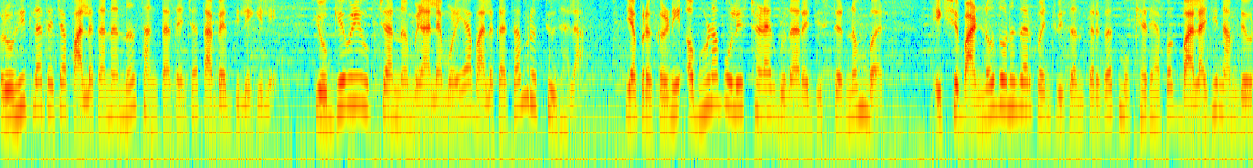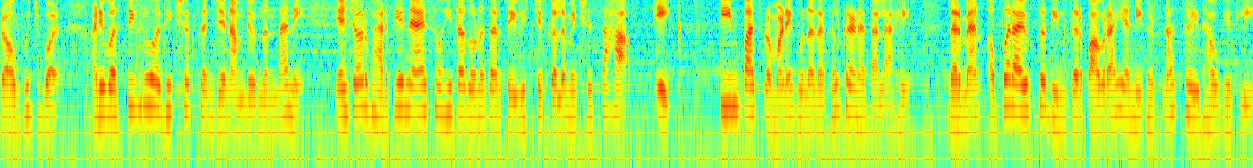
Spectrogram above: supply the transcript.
रोहितला त्याच्या पालकांना न सांगता त्यांच्या ताब्यात दिले गेले. योग्य वेळी उपचार न मिळाल्यामुळे या बालकाचा मृत्यू झाला. या प्रकरणी अभोणा पोलीस ठाण्यात गुन्हा रजिस्टर नंबर एकशे ब्याण्णव दोन हजार पंचवीस अंतर्गत मुख्याध्यापक बालाजी नामदेवराव भुजबळ आणि वसतिगृह अधीक्षक संजय नामदेव नंदाने यांच्यावर भारतीय न्याय संहिता दोन हजार तेवीसचे कलम एकशे सहा एक तीन पाच प्रमाणे गुन्हा दाखल करण्यात आला आहे. दरम्यान अपर आयुक्त दिनकर पावरा यांनी घटनास्थळी धाव घेतली.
